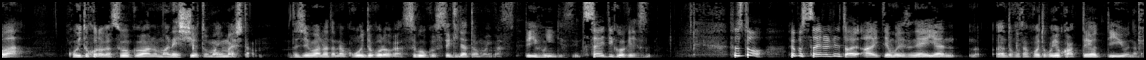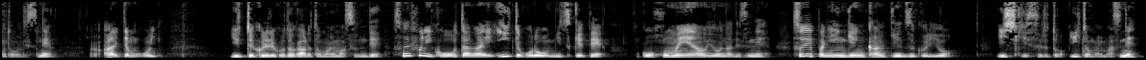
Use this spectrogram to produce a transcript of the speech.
は、こういうところがすごくあの真似しようと思いました。私はあなたのこういうところがすごく素敵だと思います。っていうふうにですね、伝えていくわけです。そうすると、やっぱ伝えられると相手もですね、いや、なんとかさんこういうとこ良かったよっていうようなことをですね、相手もこう言ってくれることがあると思いますんで、そういうふうにこうお互いいいところを見つけて、こう褒め合うようなですね、そういうやっぱ人間関係づくりを意識するといいと思いますね。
